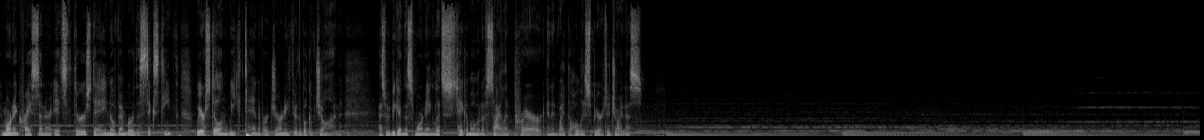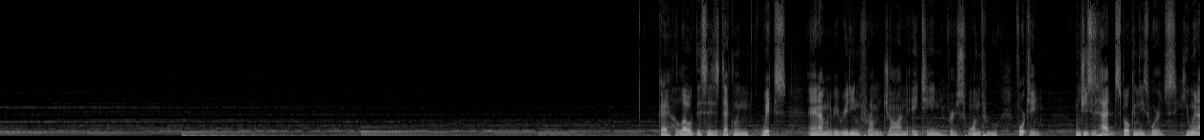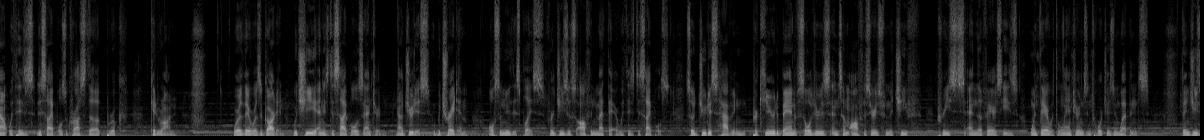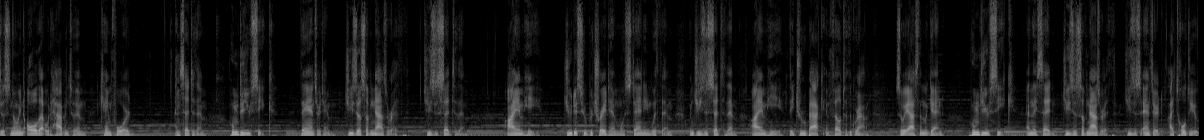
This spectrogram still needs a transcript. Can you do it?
Good morning, Christ Center. It's Thursday, November the 16th. We are still in week 10 of our journey through the book of John. As we begin this morning, let's take a moment of silent prayer and invite the Holy Spirit to join us. Okay, hello, this is Declan Wicks, and I'm going to be reading from John 18, verse 1 through 14. When Jesus had spoken these words, he went out with his disciples across the brook Kidron, where there was a garden, which he and his disciples entered. Now Judas, who betrayed him, also knew this place, for Jesus often met there with his disciples. So Judas, having procured a band of soldiers and some officers from the chief priests and the Pharisees went there with the lanterns and torches and weapons. Then Jesus, knowing all that would happen to him, came forward and said to them, Whom do you seek? They answered him, Jesus of Nazareth. Jesus said to them, I am he. Judas, who betrayed him, was standing with them. When Jesus said to them, I am he, they drew back and fell to the ground. So he asked them again, Whom do you seek? And they said, Jesus of Nazareth. Jesus answered, I told you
